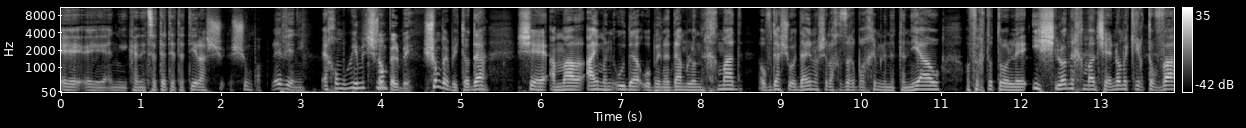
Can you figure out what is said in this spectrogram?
אה, אה, אני כאן אצטט את אטילה ש- שומפפ לוי, אני, איך אומרים את שמו? שומפלבי. שומפלבי, תודה, שאמר איימן עודה הוא בן אדם לא נחמד, העובדה שהוא עדיין לא שלח זר פרחים לנתניהו, הופכת אותו לאיש לא נחמד שאינו מכיר טובה,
